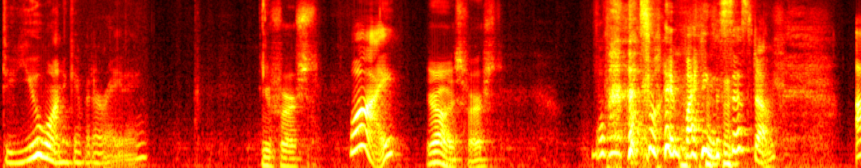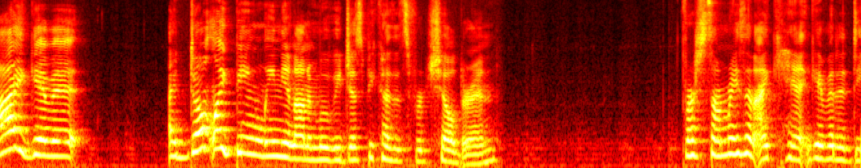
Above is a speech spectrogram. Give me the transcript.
Do you want to give it a rating? you first. Why? You're always first. Well, that's why I'm fighting the system. I give it. I don't like being lenient on a movie just because it's for children. For some reason, I can't give it a D,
